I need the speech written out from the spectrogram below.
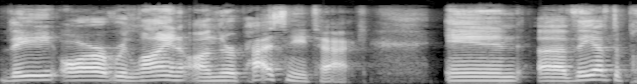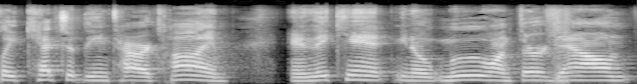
they are relying on their passing attack. And uh, they have to play catch up the entire time, and they can't, you know, move on third down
